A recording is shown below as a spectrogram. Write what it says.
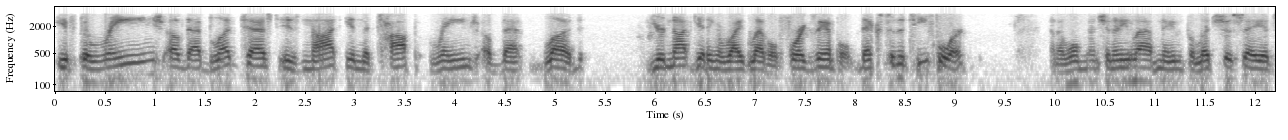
if the range of that blood test is not in the top range of that blood, you're not getting a right level. For example, next to the T4, and I won't mention any lab names, but let's just say it's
